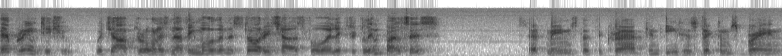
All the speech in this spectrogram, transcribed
their brain tissue, which after all is nothing more than a storage house for electrical impulses. That means that the crab can eat his victim's brain,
